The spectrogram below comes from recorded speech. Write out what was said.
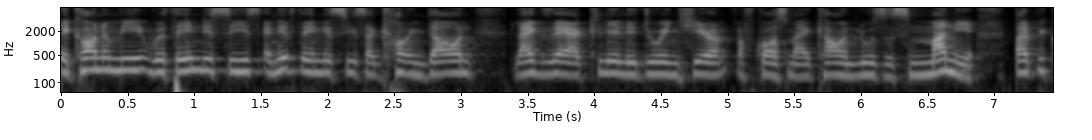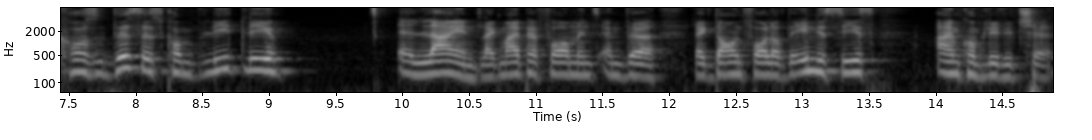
economy, with the indices, and if the indices are going down, like they are clearly doing here, of course, my account loses money. But because this is completely aligned, like my performance and the like downfall of the indices, I'm completely chill.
